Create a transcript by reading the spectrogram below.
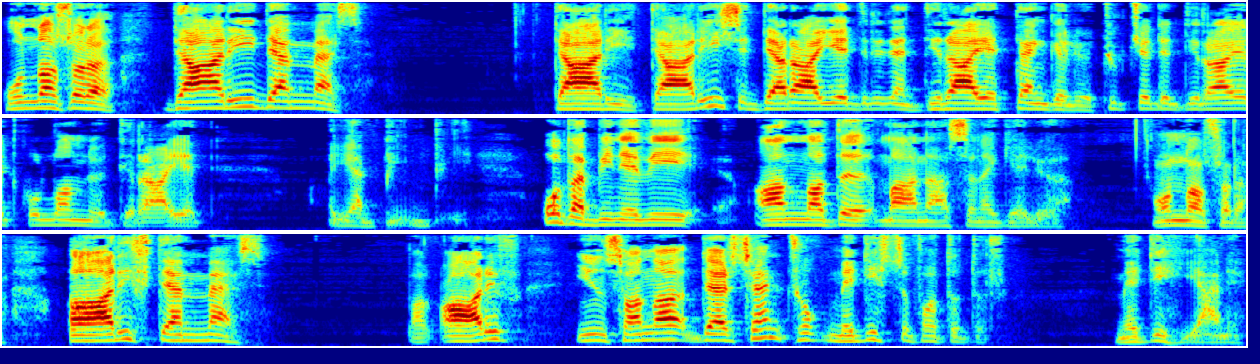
Ondan sonra dari denmez. Dari. Dari ise derayedirilen, dirayetten geliyor. Türkçe'de dirayet kullanılıyor. Dirayet. Yani, o da bir nevi anladı manasına geliyor. Ondan sonra arif denmez. Bak arif insana dersen çok medih sıfatıdır. Medih yani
